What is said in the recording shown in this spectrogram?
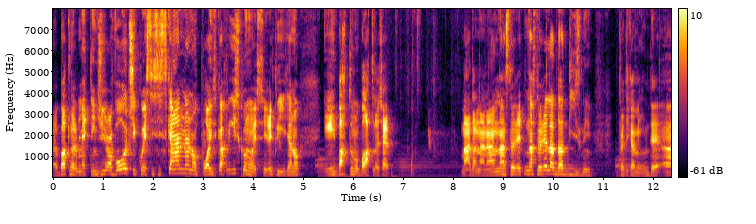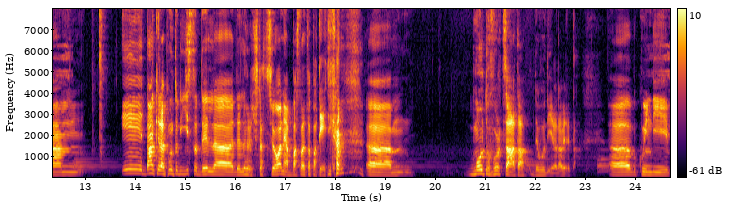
Butler mette in giro a voci, questi si scannano, poi capiscono e si ripigliano e battono Butler, cioè Madonna, una, una, storia, una storiella da Disney, praticamente. Um, ed anche dal punto di vista del, della recitazione abbastanza patetica. Um, molto forzata, devo dire la verità. Uh, quindi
